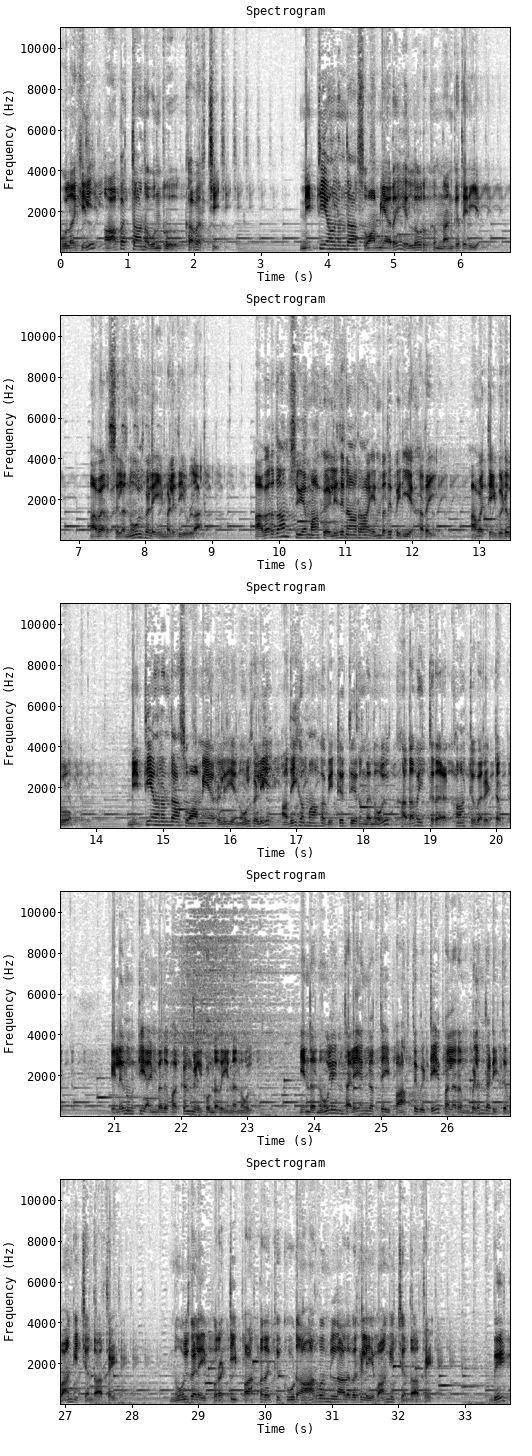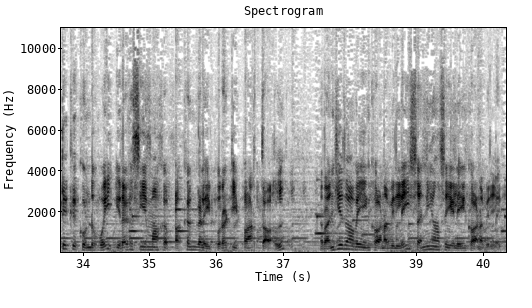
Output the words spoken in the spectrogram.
உலகில் ஆபத்தான ஒன்று கவர்ச்சி. நித்யானந்தா சுவாமியாரை எல்லோருக்கும் நன்கு தெரியும் அவர் சில நூல்களை எழுதியுள்ளார். அவர்தான் சுயமாக எழுதினாரா என்பது பெரிய கதை. அவற்றை விடுவோம். நித்யானந்தா சுவாமியார் எழுதிய நூல்களில் அதிகமாக விற்று தீர்ந்த நூல் கதவை திற காட்டு வரட்டும். எழுநூற்றி ஐம்பது பக்கங்கள் கொண்டது இந்த நூல். இந்த நூலின் தலையங்கத்தை பார்த்துவிட்டே பலரும் விழுந்தடித்து வாங்கிச் சென்றார்கள். நூல்களை புரட்டி பார்ப்பதற்கு கூட ஆர்வமில்லாதவர்களே வாங்கிச் சென்றார்கள். வீட்டுக்கு கொண்டு போய் இரகசியமாக பக்கங்களை புரட்டி பார்த்தால் ரஞ்சிதாவையும் காணவில்லை சன்னியாசிகளையும் காணவில்லை.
